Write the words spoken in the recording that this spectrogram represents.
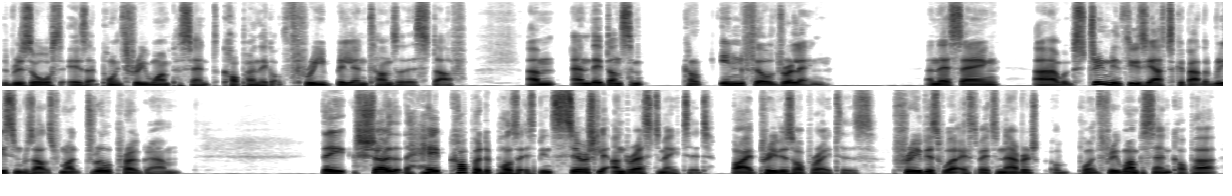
the resource is at 0.31% copper, and they've got three billion tons of this stuff. Um, and they've done some kind of infill drilling, and they're saying uh, we're extremely enthusiastic about the recent results from our drill program they show that the Haib copper deposit has been seriously underestimated by previous operators. Previous work estimated an average of 0.31% copper,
